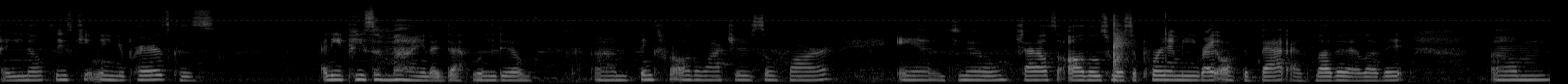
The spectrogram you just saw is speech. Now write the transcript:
and you know, please keep me in your prayers because I need peace of mind. I definitely do. Um, thanks for all the watchers so far. And, you know, shout out to all those who are supporting me right off the bat. I love it. I love it. Um,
